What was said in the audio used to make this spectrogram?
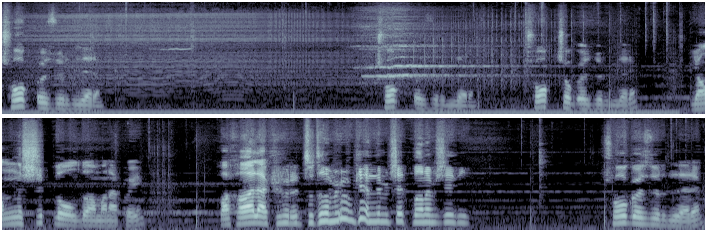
Çok özür dilerim. Çok özür dilerim. Çok çok özür dilerim. Yanlışlıkla oldu amına koyayım. Bak hala körü tutamıyorum kendimi chat bana bir şey değil. Çok özür dilerim.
